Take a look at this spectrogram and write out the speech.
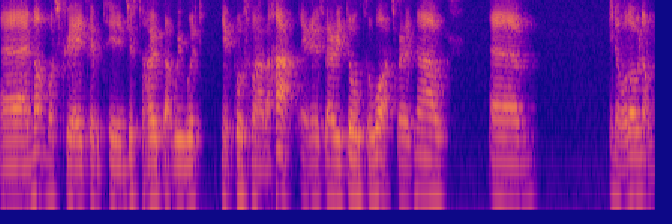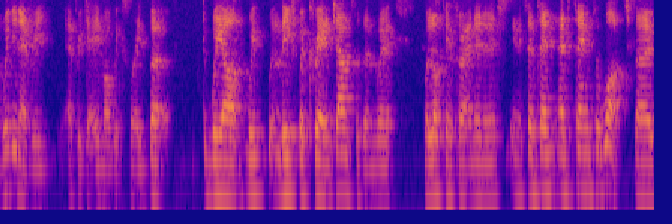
uh, not much creativity, and just to hope that we would you know, pull out of the hat. And it was very dull to watch. Whereas now, Um, you know, although we're not winning every every game, obviously, but we are. We at least we're creating chances and we're we're looking threatening, and it's and it's entertaining to watch. So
